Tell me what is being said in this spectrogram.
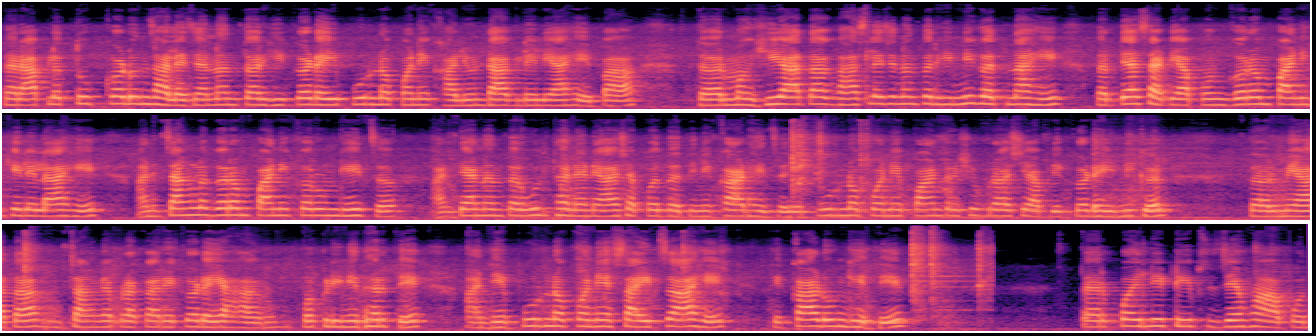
तर आपलं तूपकडून झाल्याच्यानंतर ही कढई पूर्णपणे खालून डागलेली आहे पा तर मग ही आता घासल्याच्या नंतर ही निघत नाही तर त्यासाठी आपण गरम पाणी केलेलं आहे आणि चांगलं गरम पाणी करून घ्यायचं आणि त्यानंतर उलथण्याने अशा पद्धतीने काढायचं. हे पूर्णपणे पांढरे शुभ्र अशी आपली कढई निघल. तर मी आता चांगल्या प्रकारे कढई हा पकडीने धरते आणि ते पूर्णपणे साईडचं आहे ते काढून घेते. तर पहिली टिप्स जेव्हा आपण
